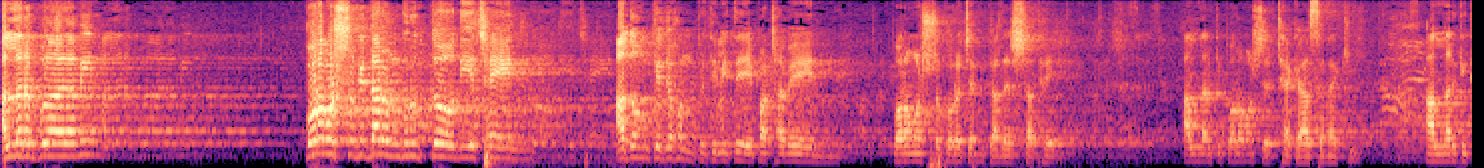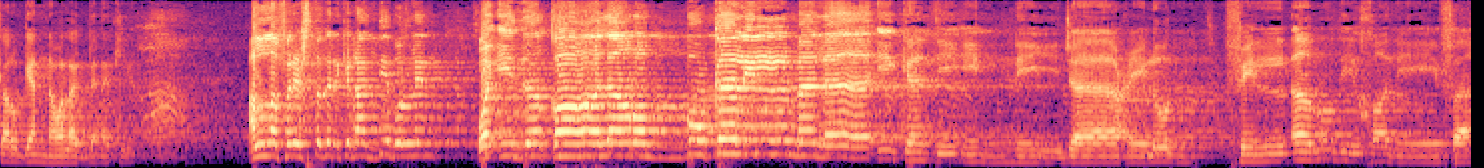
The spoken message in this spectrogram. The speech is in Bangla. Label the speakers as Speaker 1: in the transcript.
Speaker 1: আল্লাহ রাব্বুল আলামিন পরামর্শকে দারুণ গুরুত্ব দিয়েছেন আদমকে যখন পৃথিবীতে পাঠাবেন পরামর্শ করেছেন কাদের সাথে আল্লাহর কি পরামর্শের ঠেকা আছে নাকি আল্লাহর কি কারো জ্ঞান নেওয়া লাগবে নাকি আল্লাহ ফেরেশতাদেরকে ডাক দিয়ে বললেন
Speaker 2: وإذ قال ربك للملائكة إني جاعل في الأرض خليفة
